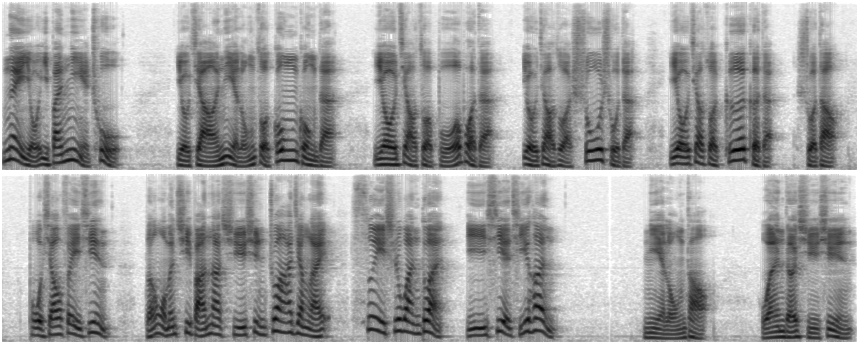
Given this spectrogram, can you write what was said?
内有一般孽畜，又叫聂龙做公公的，又叫做伯伯的，又叫做叔叔的，又叫做哥哥的，说道：“不消费心，等我们去把那许逊抓将来。”碎尸万段，以泄其恨。聂龙道：“闻得许逊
